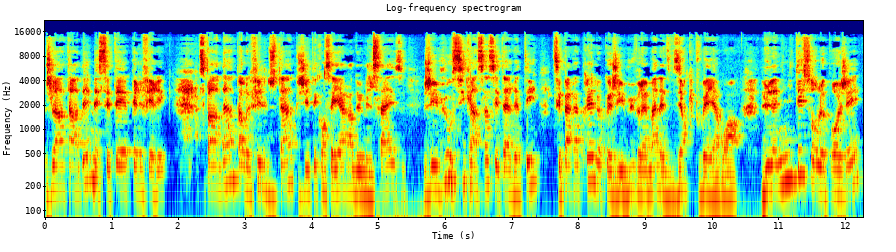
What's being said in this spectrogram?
je l'entendais, mais c'était périphérique. Cependant, par le fil du temps, puis j'ai été conseillère en 2016, j'ai vu aussi quand ça s'est arrêté, c'est par après là, que j'ai vu vraiment la division qu'il pouvait y avoir. L'unanimité sur le projet,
